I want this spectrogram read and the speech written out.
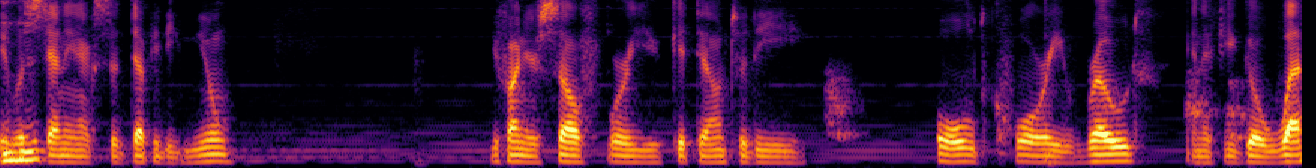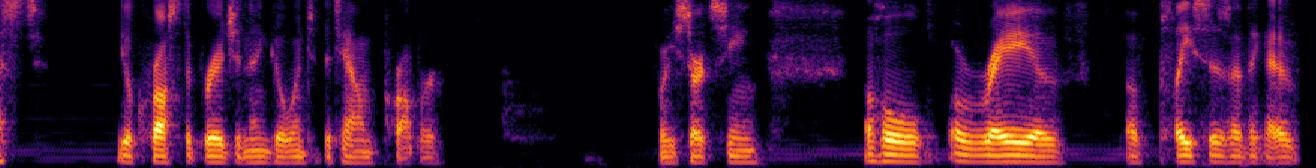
He was Mhm. standing next to Deputy Mule. You find yourself where you get down to the Old Quarry Road, and if you go west, you'll cross the bridge and then go into the town proper, where you start seeing a whole array of of places. I think I've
